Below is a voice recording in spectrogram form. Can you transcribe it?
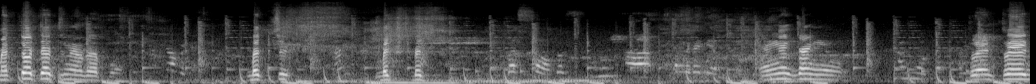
മെട്രോ സ്റ്റേഷൻ എവിടെ അപ്പോ ബസ് ബസ് എവിടെയൊക്കെ ട്രെയിൻ ട്രെയിൻ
